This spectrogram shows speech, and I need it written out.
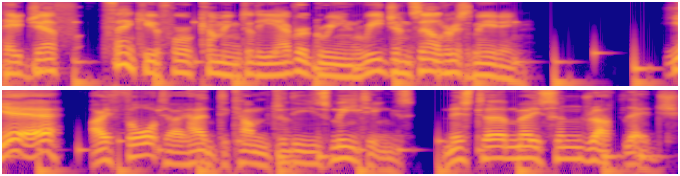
Hey Jeff, thank you for coming to the Evergreen Region's Elders meeting. Yeah, I thought I had to come to these meetings, Mr. Mason Rutledge.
